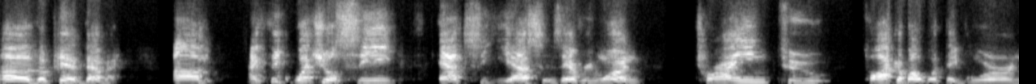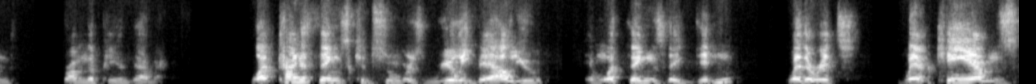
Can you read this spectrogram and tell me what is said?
uh, the pandemic. Um, I think what you'll see at CES is everyone trying to talk about what they've learned from the pandemic. What kind of things consumers really valued and what things they didn't, whether it's webcams,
